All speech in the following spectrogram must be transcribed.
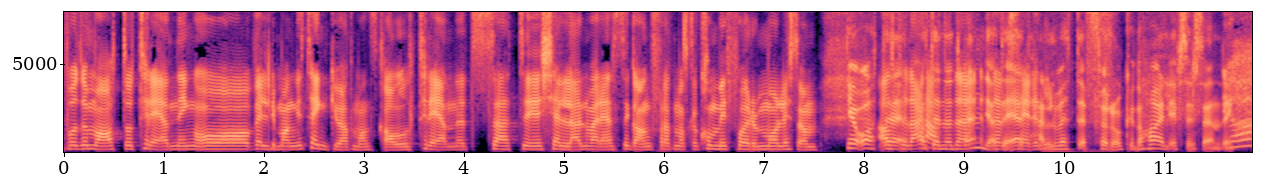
både mat og trening, og veldig mange tenker jo at man skal trene seg til kjelleren hver eneste gang for at man skal komme i form og liksom Ja, og at Alt det, det der, at det er det- nødvendig at det er et helvete for å kunne ha en livsstilsendring. Ja,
